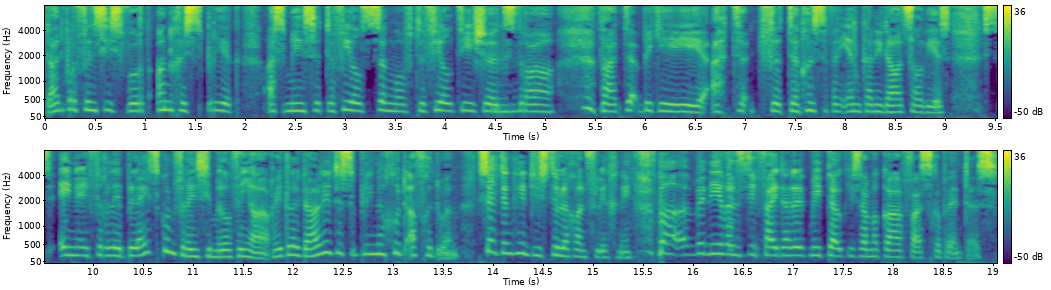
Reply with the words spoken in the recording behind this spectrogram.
Daai provinsies word aangespreek as mense te veel sing of te veel T-shirts mm -hmm. dra wat bietjie ten gunste van een kandidaat sal wees. En vir hulle beleidskonferensie middel van jaar het hulle daardie dissipline goed afgedwing. So ek dink nie die stoele gaan vlieg nie. Maar benewens die feit dat dit met toukies aan mekaar vasgebind is.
